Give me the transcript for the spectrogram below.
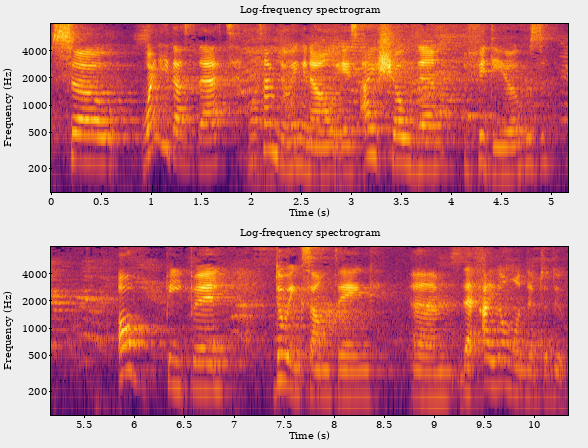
So when he does that, what I'm doing now is I show them videos of people doing something um, that I don't want them to do.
